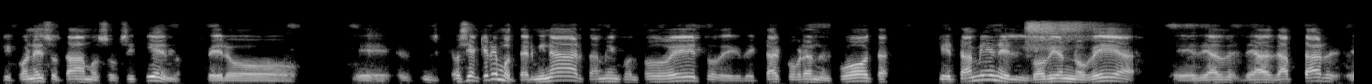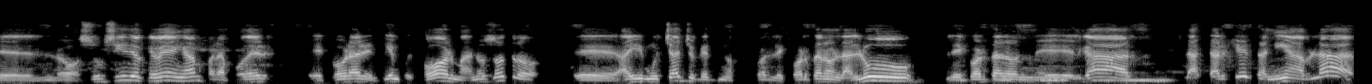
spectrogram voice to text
que con eso estábamos subsistiendo, pero, eh, o sea, queremos terminar también con todo esto, de, de estar cobrando en cuota que también el gobierno vea eh, de, adaptar eh, los subsidios que vengan para poder eh, cobrar en tiempo y forma. Nosotros, hay muchachos que nos, le cortaron la luz, le cortaron el gas, las tarjetas, ni hablar.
